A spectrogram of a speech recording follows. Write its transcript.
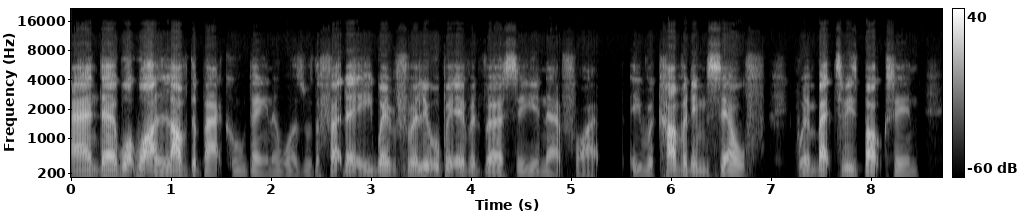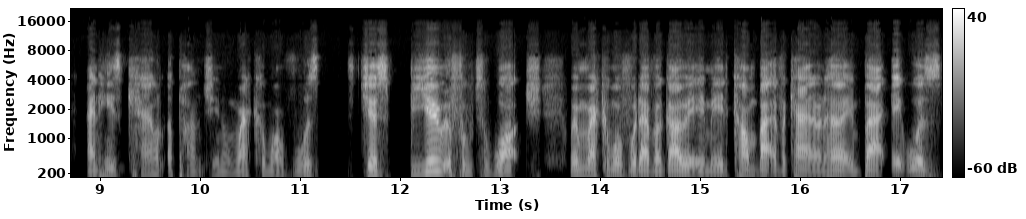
And uh, what what I loved about Cordina was was the fact that he went through a little bit of adversity in that fight. He recovered himself, went back to his boxing, and his counter punching on Rakhimov was just beautiful to watch. When Rakhimov would have a go at him, he'd come back with a counter and hurt him back. It was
